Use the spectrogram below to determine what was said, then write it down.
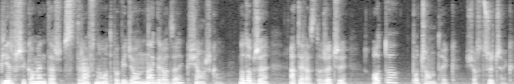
Pierwszy komentarz z trafną odpowiedzią nagrodzę książką. No dobrze, a teraz do rzeczy. Oto początek siostrzyczek.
